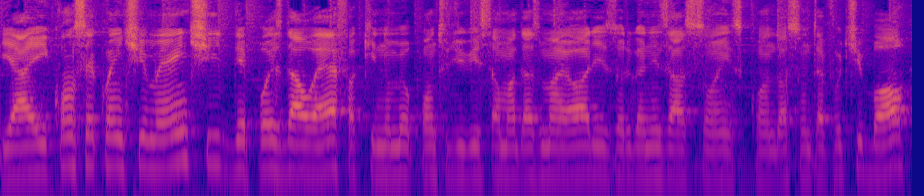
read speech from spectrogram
E aí, consequentemente, depois da UEFA, que no meu ponto de vista é uma das maiores organizações quando o assunto é futebol,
